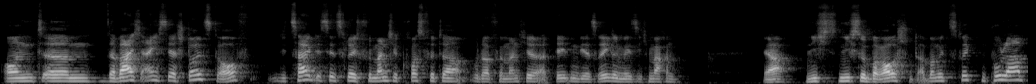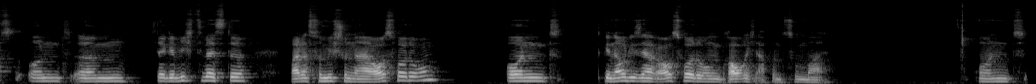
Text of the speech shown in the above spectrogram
Und ähm, da war ich eigentlich sehr stolz drauf. Die Zeit ist jetzt vielleicht für manche Crossfitter oder für manche Athleten, die es regelmäßig machen, ja, nicht, nicht so berauschend. Aber mit strikten Pull-ups und ähm, der Gewichtsweste war das für mich schon eine Herausforderung. Und genau diese Herausforderungen brauche ich ab und zu mal. Und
